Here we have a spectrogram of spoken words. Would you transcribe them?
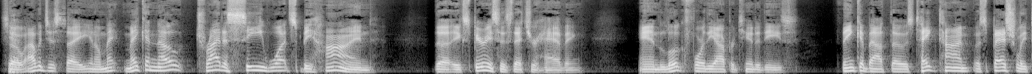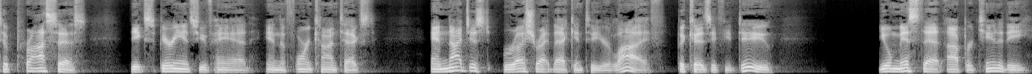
so yeah. i would just say you know make, make a note try to see what's behind the experiences that you're having and look for the opportunities think about those take time especially to process the experience you've had in the foreign context and not just rush right back into your life because if you do you'll miss that opportunity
